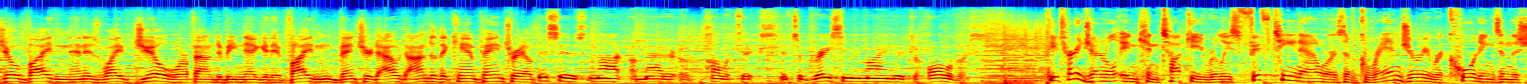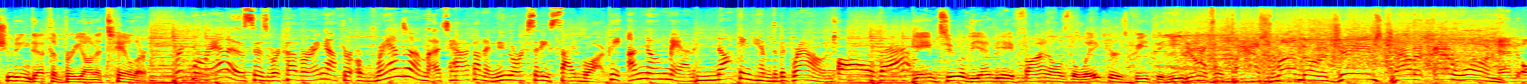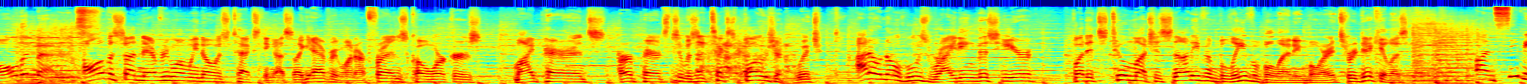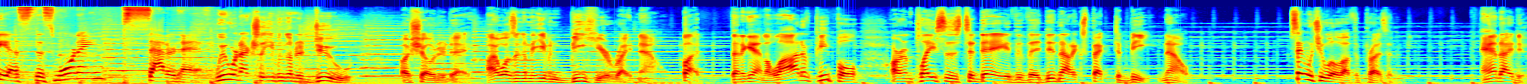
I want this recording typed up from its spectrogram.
Joe Biden and his wife Jill were found to be negative. Biden ventured out onto the campaign trail. This is not a matter of politics. It's a bracing reminder to all of us. The Attorney General in Kentucky released 15 hours of grand jury recordings in the shooting death of Breonna Taylor. Rick Moranis is recovering after a random attack on a New York City sidewalk. The unknown man knocking him to the ground. All that. Game two of the NBA Finals, the Lakers beat the Heat. Beautiful pass, Rondo to James, count it and one. And all that matters. All of a sudden, everyone we know is texting us, like everyone, our friends, coworkers, my parents, her parents. It was an explosion, which I don't know who's writing this year, but it's too much. It's not even believable anymore. It's ridiculous. On CBS this morning, Saturday. We weren't actually even going to do a show today. I wasn't going to even be here right now. But then again, a lot of people are in places today that they did not expect to be. Now, say what you will about the president, and I do.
